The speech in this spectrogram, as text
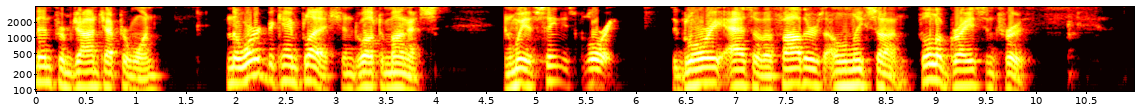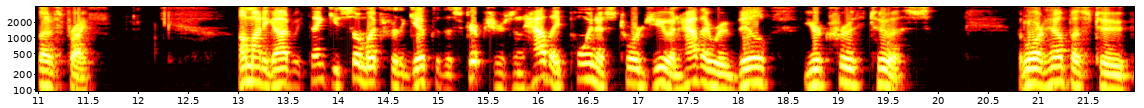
Then from John chapter 1 And the Word became flesh and dwelt among us, and we have seen his glory, the glory as of a Father's only Son, full of grace and truth. Let us pray. Almighty God, we thank you so much for the gift of the Scriptures and how they point us towards you and how they reveal your truth to us. But Lord, help us to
